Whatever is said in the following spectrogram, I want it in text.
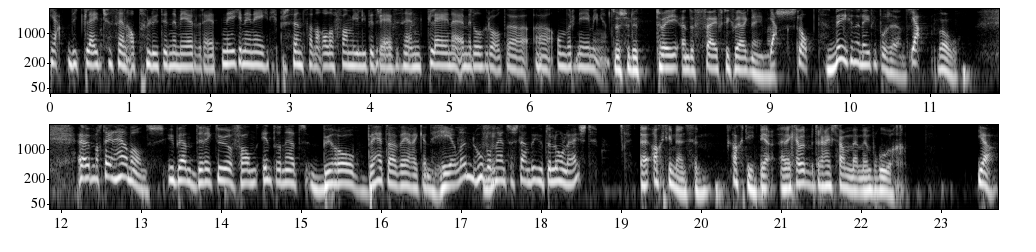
Ja, die kleintjes zijn absoluut in de meerderheid. 99% van alle familiebedrijven zijn kleine en middelgrote uh, ondernemingen. Tussen de 2 en de 50 werknemers? Ja, klopt. 99%? Ja. Wow. Uh, Martijn Hermans, u bent directeur van internetbureau Beta Werk in Heerlen. Hoeveel Mhm. mensen staan bij u op de loonlijst? Uh, 18 mensen. 18? Ja, en ik heb het bedrijf samen met mijn broer. Ja,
